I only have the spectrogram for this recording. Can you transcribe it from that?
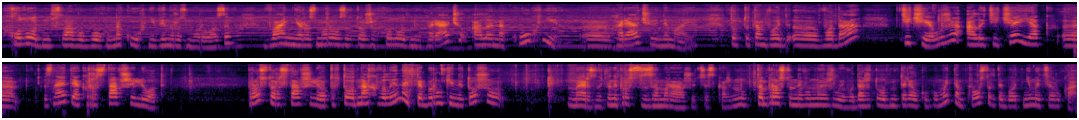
Холодну, слава Богу, на кухні він розморозив. Ванні розморозив теж холодну і гарячу, але на кухні е, гарячої немає. Тобто там вод- е, вода тіче вже, але тіче як, е, знаєте, як розставший льод. Просто розставший льод. Тобто одна хвилина, і в тебе руки не то, що мерзнуть, вони просто заморажуються, скажімо. Ну, там просто неможливо. Навіть ту одну тарілку помить, там просто в тебе отніметься рука.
